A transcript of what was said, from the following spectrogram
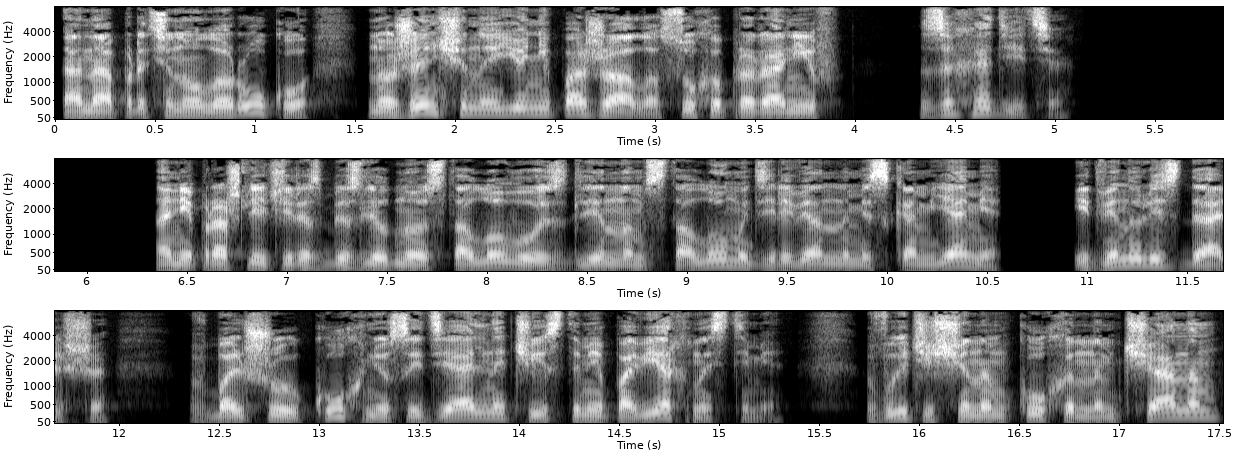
Она протянула руку, но женщина ее не пожала, сухо проронив «Заходите». Они прошли через безлюдную столовую с длинным столом и деревянными скамьями и двинулись дальше, в большую кухню с идеально чистыми поверхностями, вычищенным кухонным чаном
